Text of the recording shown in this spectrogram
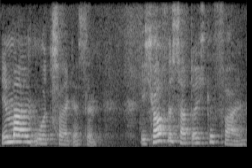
immer im Uhrzeigersinn. Ich hoffe, es hat euch gefallen.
